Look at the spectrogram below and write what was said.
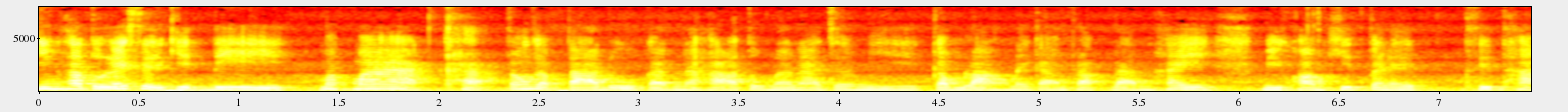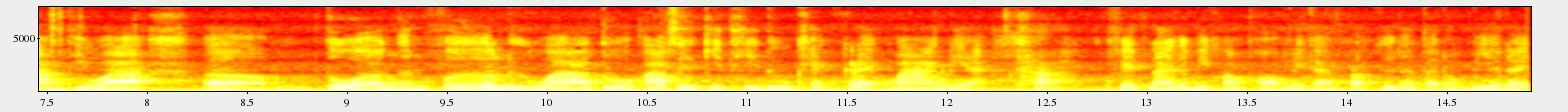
ยิ่งถ้าตัวเลขเศรษฐกิจดีมากค่ะๆต้องจับตาดูกันนะคะ ตรงนั้นอาจจะมีกำลังในการผลักดันให้มีความคิดไปในทิศทางที่ว่าเอ่อตัวเงินเฟ้อหรือว่าตัวภาพเศรษฐกิจที่ดูแข็งแกร่งมากเนี่ยค่ะเฟดน่าจะมีความพร้อมในการปรับขึ้นอัตราดอกเบี้ยได้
